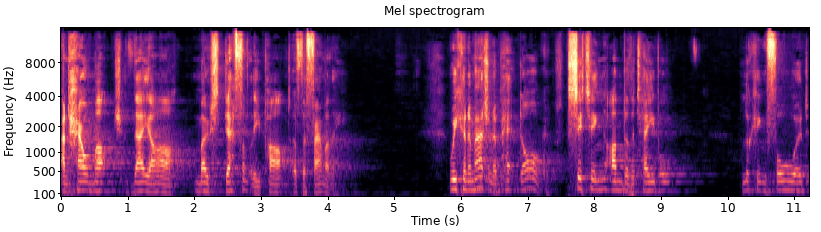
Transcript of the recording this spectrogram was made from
And how much they are most definitely part of the family. We can imagine a pet dog sitting under the table, looking forward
